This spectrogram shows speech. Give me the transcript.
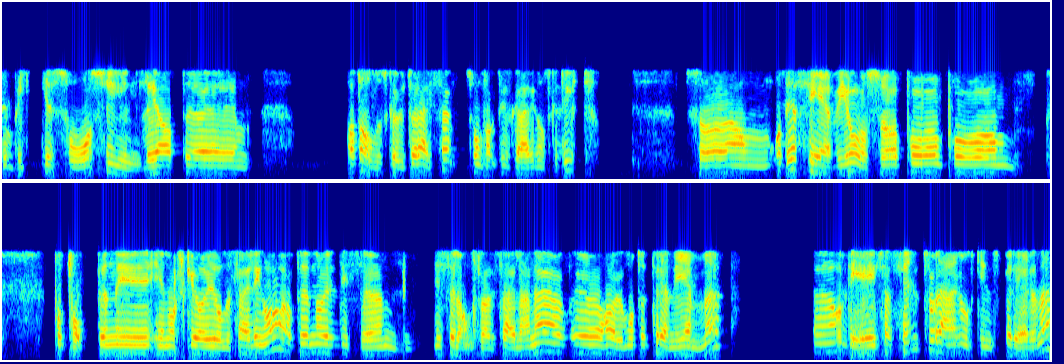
det blir ikke så synlig at, at alle skal ut og reise, som faktisk er ganske dyrt. Så, og det ser vi jo også på, på på toppen i, i norsk jolleseiling òg. At når disse, disse landslagsseilerne har jo måttet trene hjemme. Og det i seg selv tror jeg er ganske inspirerende.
